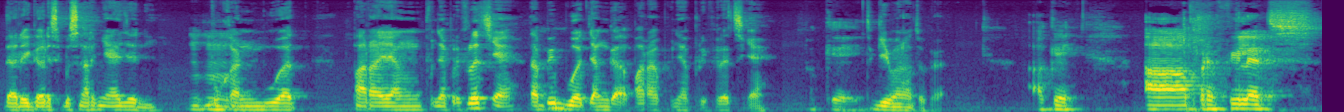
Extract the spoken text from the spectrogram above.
Dari garis besarnya aja nih, mm-hmm. bukan buat para yang punya privilege-nya, tapi buat yang nggak para punya privilege-nya. Oke. Okay. Itu gimana tuh kak? Oke, okay. uh, privilege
